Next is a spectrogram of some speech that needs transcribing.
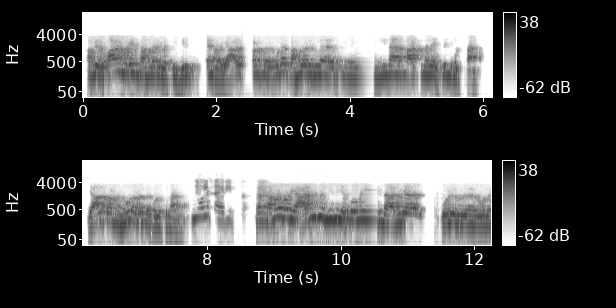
அப்படி ஒரு பாரம்பரியம் தமிழர்களுக்கு இருக்கு. நம்ம யாழ்ப்பாணத்துல கூட தமிழர்களை மீதான தாக்குதலை எப்படி நிகழ்த்தினாங்க யாழ்ப்பாண நூலகத்தை கொடுத்துனாங்க நூலக ஏன்னா தமிழருடைய அறிவு மீது எப்பவுமே இந்த அதிகாரம் ஒரு ஒரு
